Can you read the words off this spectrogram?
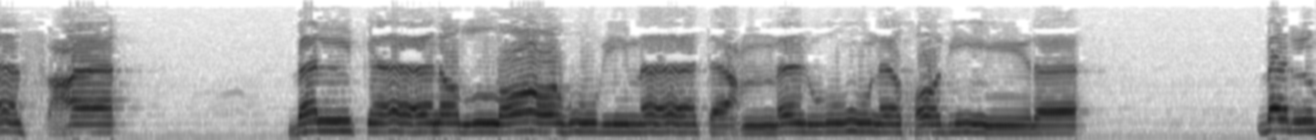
نفعا بل كان الله بما تعملون خبيرا بل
